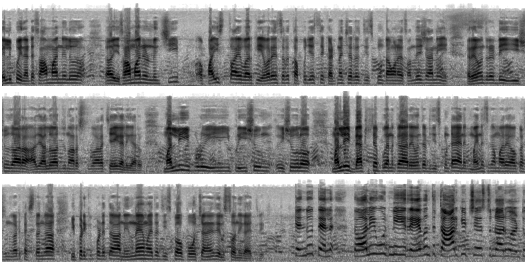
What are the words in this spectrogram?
వెళ్ళిపోయింది. అంటే సామాన్యులు ఈ సామాన్యుల నుంచి పై స్థాయి వరకు ఎవరైనా సరే తప్పు చేస్తే కఠిన చర్యలు తీసుకుంటామనే సందేశాన్ని రేవంత్ రెడ్డి ఈ ఇష్యూ ద్వారా అది అల్లు అర్జున్ అరెస్ట్ ద్వారా చేయగలిగారు. మళ్ళీ ఇప్పుడు ఈ ఇప్పుడు ఇష్యూ ఇష్యూలో మళ్ళీ బ్యాక్ స్టెప్ కనుక రేవంత్ రెడ్డి తీసుకుంటే ఆయనకు మైనస్గా మారే అవకాశం ఉంది కాబట్టి ఖచ్చితంగా ఇప్పటికిప్పుడైతే ఆ నిర్ణయం అయితే తీసుకోకపోవచ్చు అనేది తెలుస్తోంది గాయత్రి. ఎందు తెల టాలీవుడ్ని రేవంత్ టార్గెట్ చేస్తున్నారు అంటూ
